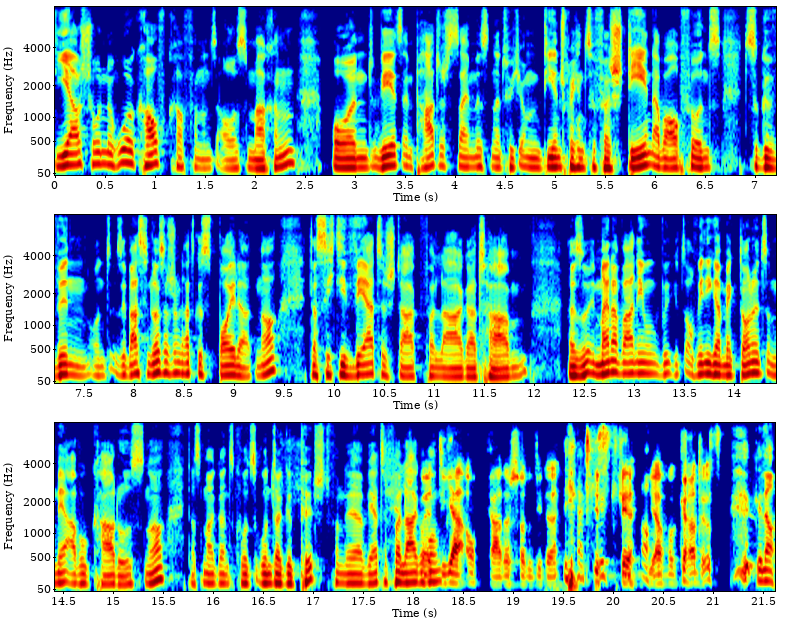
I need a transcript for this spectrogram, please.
die ja schon eine hohe Kaufkraft von uns ausmachen und wir jetzt empathisch sein müssen, natürlich, um die entsprechend zu verstehen, aber auch für uns zu gewinnen. Und Sebastian, du hast ja schon gerade gespoilert, ne? dass sich die Werte stark verlagert haben. Also in meiner Wahrnehmung gibt es auch weniger McDonalds und mehr Avocados, ne? Das mal ganz kurz runtergepitcht von der Werteverlagerung. Weil die ja auch gerade schon wieder ja, genau. die Avocados. Genau.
